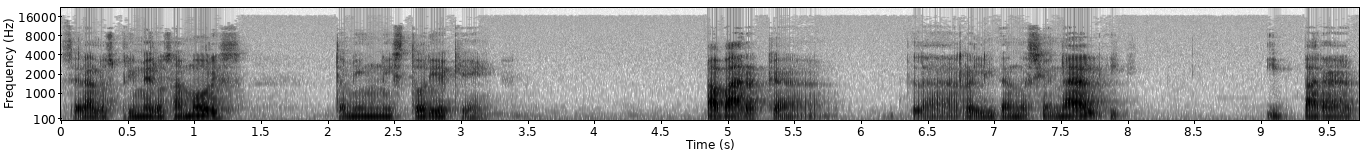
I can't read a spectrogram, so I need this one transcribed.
Será Los Primeros Amores. También una historia que abarca la realidad nacional y, y para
